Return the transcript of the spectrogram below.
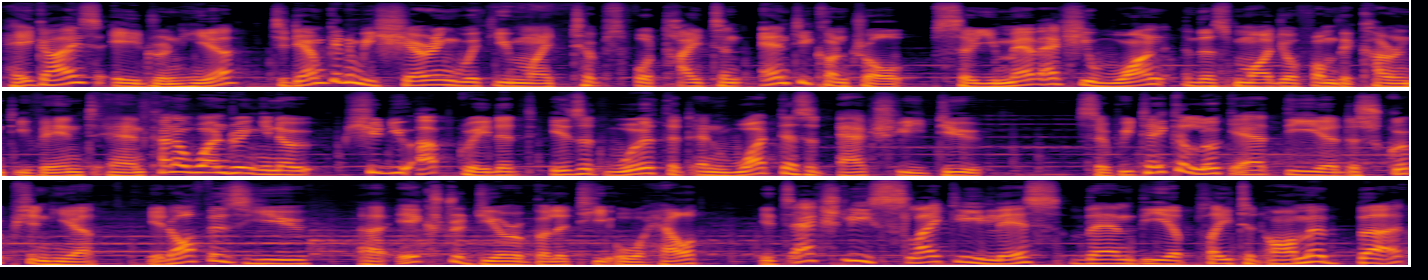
Hey guys, Adrian here. Today I'm going to be sharing with you my tips for Titan Anti-Control. So you may have actually won this module from the current event and kind of wondering, you know, should you upgrade it? Is it worth it? And what does it actually do? So if we take a look at the uh, description here, it offers you uh, extra durability or health. It's actually slightly less than the uh, plated armor, but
